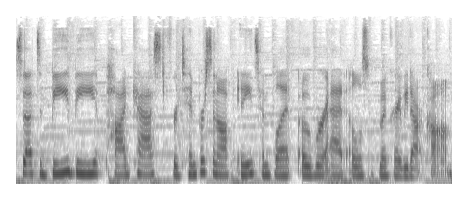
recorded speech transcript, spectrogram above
So that's BB podcast for 10% off any template over at elizabethmccravy.com.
